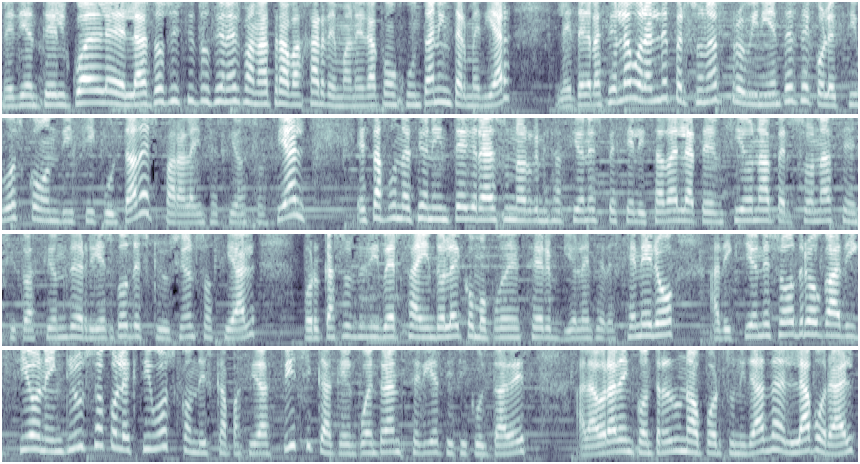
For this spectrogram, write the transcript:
mediante el cual eh, las dos instituciones van a trabajar de manera conjunta en intermediar la integración laboral de personas provenientes de colectivos con dificultades para la inserción social. Esta Fundación Integra es una organización especializada en la atención a personas en situación de riesgo de exclusión social por casos de diversa índole como pueden ser violencia de género, adicciones o drogadicción e incluso colectivos con discapacidad física que encuentran serias dificultades a la hora de encontrar una oportunidad laboral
